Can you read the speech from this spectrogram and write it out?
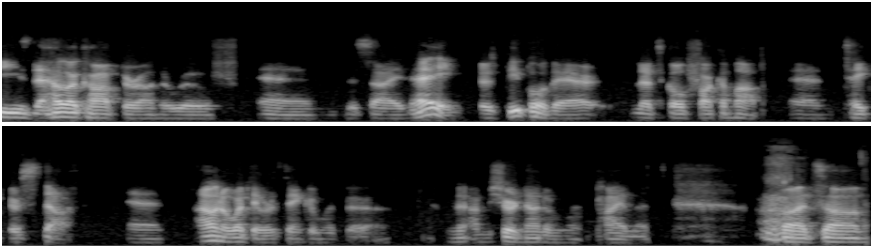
sees the helicopter on the roof and decides, hey, there's people there. Let's go fuck them up and take their stuff. And I don't know what they were thinking with the. I'm sure none of them were pilots, but um,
